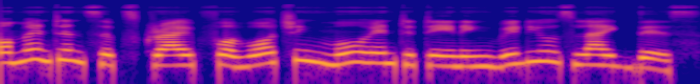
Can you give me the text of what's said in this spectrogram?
Comment and subscribe for watching more entertaining videos like this.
